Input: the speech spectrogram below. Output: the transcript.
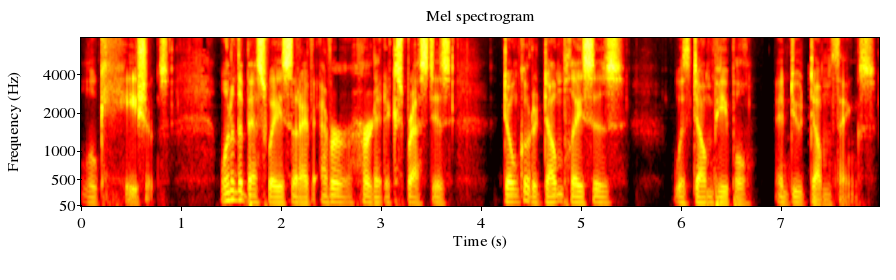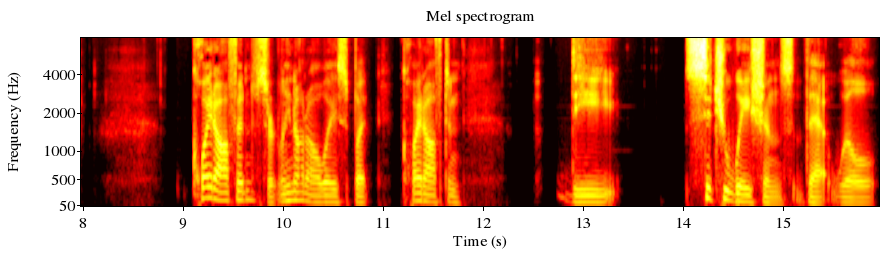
locations. One of the best ways that I've ever heard it expressed is don't go to dumb places with dumb people and do dumb things. Quite often, certainly not always, but quite often, the situations that will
